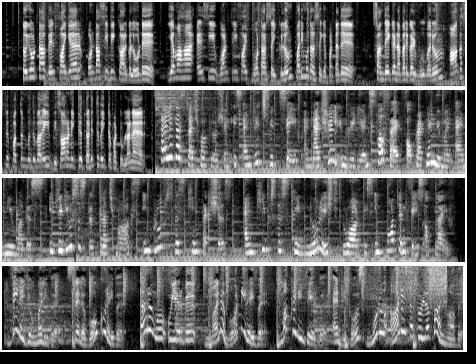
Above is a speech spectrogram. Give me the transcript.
Toyota Vellfire Honda Civic கார்களோடு Yamaha LC one three five motor சைக்கிளும் பறிமுதல் செய்யப்பட்டது சந்தேக நபர்கள் மூவரும் ஆகஸ்ட் பத்தொன்பது வரை விசாரணைக்கு தடுத்து வைக்கப்பட்டுள்ளனர் Celica Stretch Mark Lotion is enriched with safe and natural ingredients perfect for pregnant women and new mothers. It reduces the stretch marks, improves the skin textures, and keeps the skin nourished throughout this important phase of life. விலையோ மலிவு செலவோ குறைவு தரமோ உயர்வு மனமோ நிறைவு மக்களின் தேர்வு. என்ரிகோஸ் முழு ஆடை சத்துள்ள பால்மாவு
